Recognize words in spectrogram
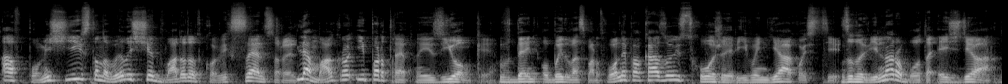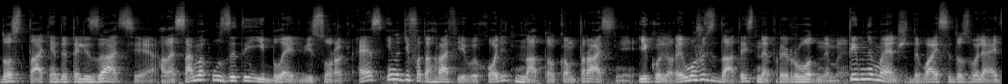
а в поміч їй встановили ще два додаткових сенсори для макро і портретної зйомки. В день обидва смартфони показують схожий рівень якості. Задовільна робота HDR, достатня деталізація, але саме у ZTE Blade V40S іноді фотографії виходять надто контрастні, і кольори можуть здатись неприродними. Тим не менш, девайси дозволяють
